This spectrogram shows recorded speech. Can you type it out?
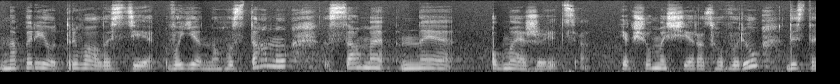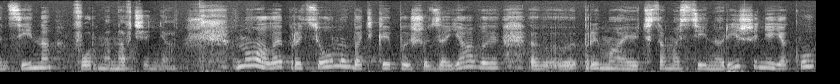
на період тривалості воєнного стану саме не обмежується. Якщо ми ще раз говорю, дистанційна форма навчання. Ну але при цьому батьки пишуть заяви, е, приймають самостійно рішення, яку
